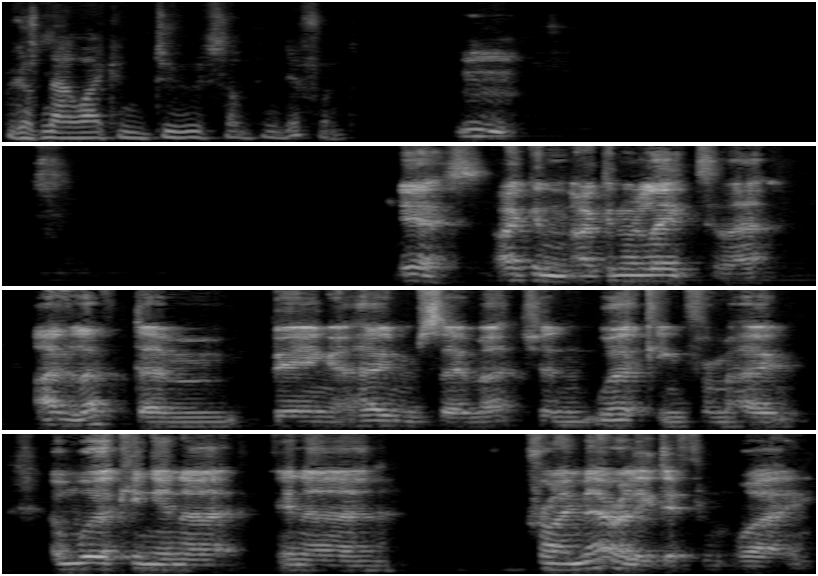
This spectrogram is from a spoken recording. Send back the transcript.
Because now I can do something different. Mm. Yes, I can. I can relate to that. I've loved um, being at home so much and working from home and working in a in a primarily different way.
